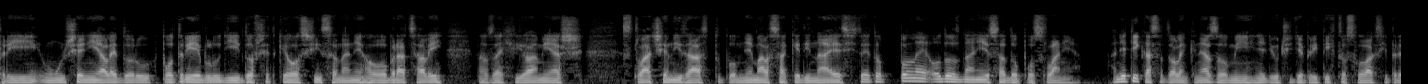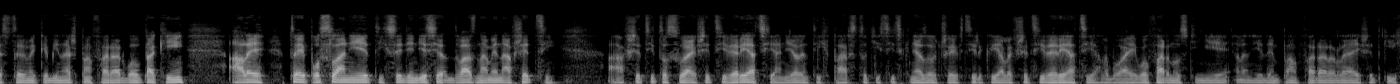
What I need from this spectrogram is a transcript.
pri umúčení ale do rúk potrieb ľudí, do všetkého, s čím sa na neho obracali. Naozaj chvíľami až stlačený zástupom, nemal sa kedy nájsť. To je to plné odozdanie sa do poslania. A netýka sa to len kňazov, my hneď určite pri týchto slovách si predstavíme, keby náš pán Farár bol taký, ale to je poslanie, tých 72 znamená všetci a všetci to sú aj všetci veriaci a nielen tých pár sto tisíc kňazov, čo je v cirkvi, ale všetci veriaci, alebo aj vo farnosti nie len jeden pán farár, ale aj všetkých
